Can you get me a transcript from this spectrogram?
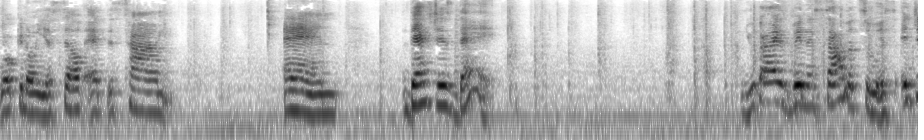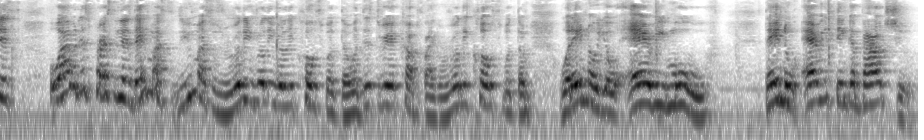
working on yourself at this time. And that's just that. You guys been in solitude. It's, it just, whoever this person is, they must, you must was really, really, really close with them. With this Three of Cups, like really close with them, where they know your every move. They knew everything about you.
